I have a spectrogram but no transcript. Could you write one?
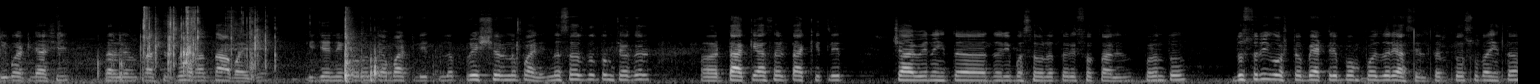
ही बाटली अशी धरल्यानंतर अशी जोरात दाबायची की जेणेकरून त्या बाटलीतलं प्रेशरनं पाणी नसेल तर तुमच्याकडे टाकी असेल टाकीतली चावी नाही तर जरी बसवलं तरी सो चालेल. परंतु दुसरी गोष्ट बॅटरी पंप जरी असेल तर तो सुद्धा इथं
